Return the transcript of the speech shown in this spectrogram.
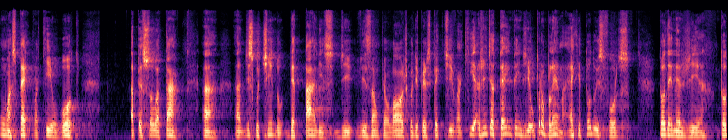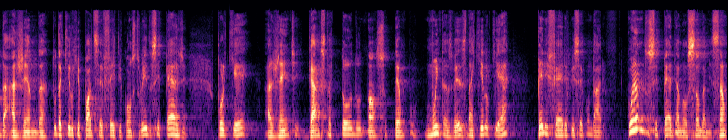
um aspecto aqui ou outro, a pessoa está ah, ah, discutindo detalhes de visão teológica, de perspectiva aqui, a gente até entendia. O problema é que todo o esforço, toda a energia, toda a agenda, tudo aquilo que pode ser feito e construído se perde, porque a gente gasta todo o nosso tempo, muitas vezes, naquilo que é periférico e secundário. Quando se perde a noção da missão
